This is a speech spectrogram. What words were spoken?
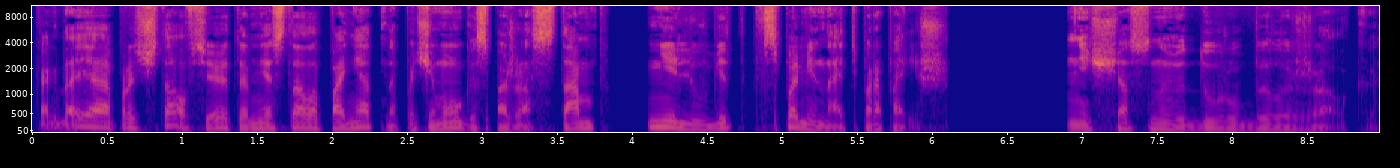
Когда я прочитал все это, мне стало понятно, почему госпожа Стамп не любит вспоминать про Париж. Несчастную дуру было жалко.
